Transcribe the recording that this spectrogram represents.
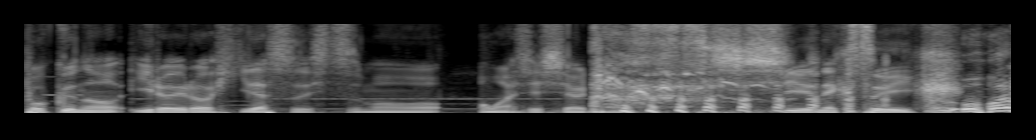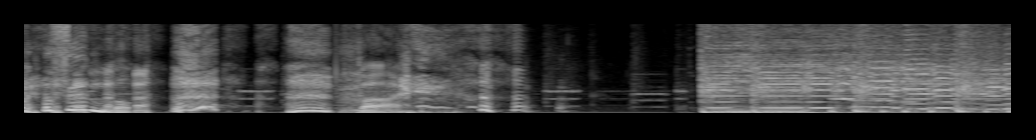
僕のいろいろ引き出す質問をお待ちしております。See you next week. 終わらせんの？Bye. 今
